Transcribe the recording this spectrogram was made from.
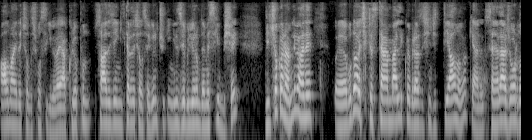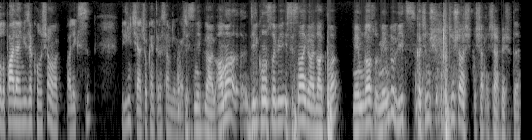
Almanya'da çalışması gibi veya Klopp'un sadece İngiltere'de çalışabilirim çünkü İngilizce biliyorum demesi gibi bir şey. Dil çok önemli ve hani e, bu da açıkçası tembellik ve biraz işin ciddiye almamak. Yani senelerce orada olup hala İngilizce konuşamamak Alex'in. İlginç yani çok enteresan bir durum. Kesinlikle abi. Ama dil konusunda bir istisna geldi aklıma. Memnun'dan sonra. Memnun Leeds kaçıncı, kaçıncı şu an şampiyonşipte?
